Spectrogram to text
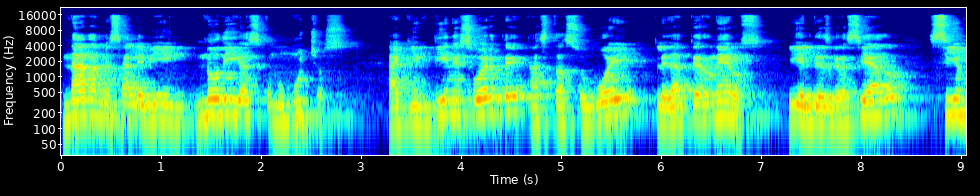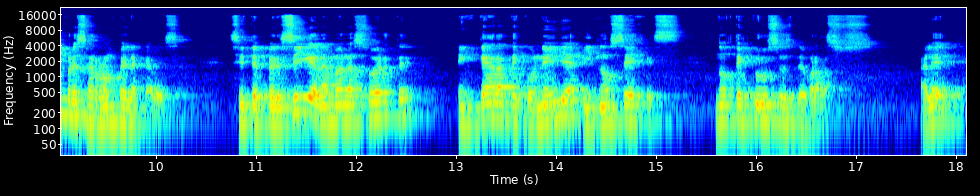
nada me sale bien, no digas como muchos. A quien tiene suerte, hasta su buey le da terneros, y el desgraciado siempre se rompe la cabeza. Si te persigue la mala suerte, encárate con ella y no cejes, no te cruces de brazos. ¿Vale?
